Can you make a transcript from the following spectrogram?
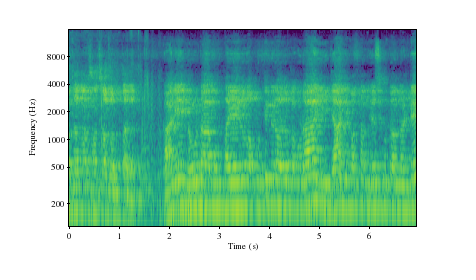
వంద వంద సంవత్సరాలు బతుకుతారు కానీ నూట ముప్పై ఐదవ పుట్టినరోజుకు కూడా ఈ జాతి మొత్తం చేసుకుంటోందంటే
